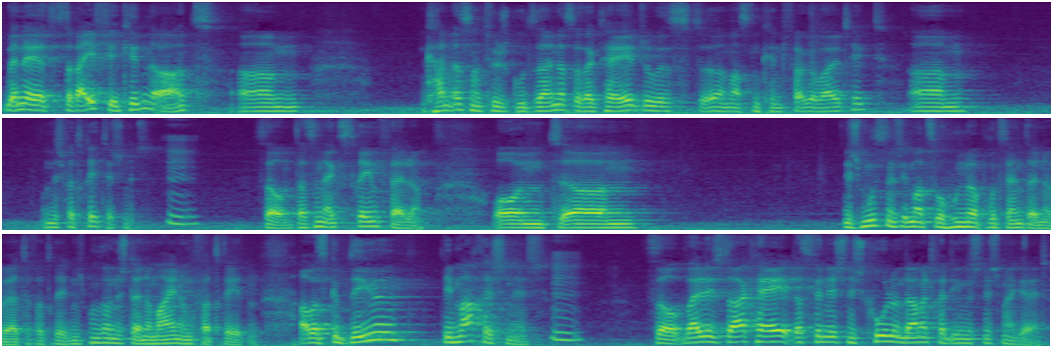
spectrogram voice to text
wenn er jetzt drei, vier Kinder hat, ähm, kann es natürlich gut sein, dass er sagt, hey, du bist, ähm, hast ein Kind vergewaltigt ähm, und ich vertrete dich nicht. Hm. So, das sind Extremfälle. Und ähm, ich muss nicht immer zu 100% deine Werte vertreten. Ich muss auch nicht deine Meinung vertreten. Aber es gibt Dinge, die mache ich nicht. Mhm. So, weil ich sage, hey, das finde ich nicht cool und damit verdiene ich nicht mehr Geld.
